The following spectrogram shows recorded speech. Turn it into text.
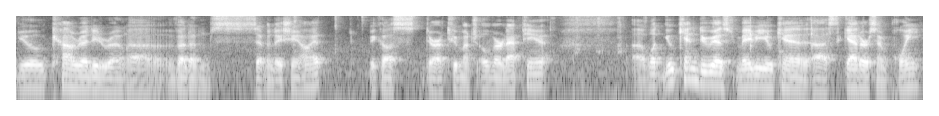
you can't really run a Vellum simulation on it because there are too much overlapping. Uh, what you can do is maybe you can uh, scatter some point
